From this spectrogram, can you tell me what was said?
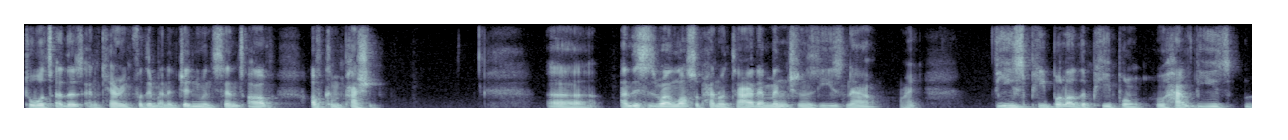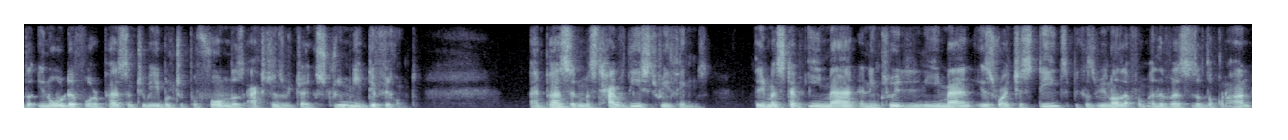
towards others and caring for them and a genuine sense of, of compassion. Uh, and this is why Allah subhanahu wa ta'ala mentions these now, right? These people are the people who have these, in order for a person to be able to perform those actions which are extremely difficult. A person must have these three things. They must have Iman, and included in Iman is righteous deeds, because we know that from other verses of the Quran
